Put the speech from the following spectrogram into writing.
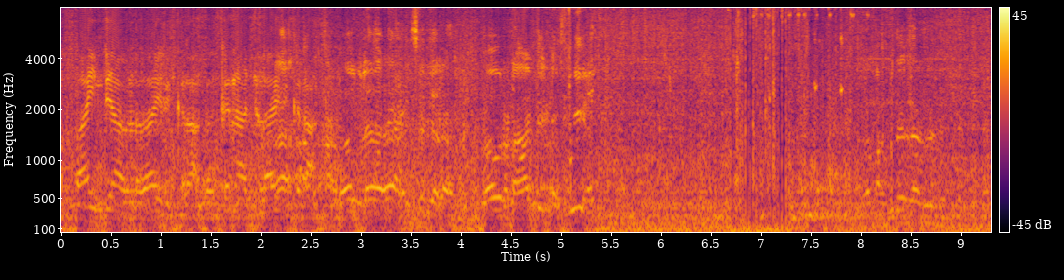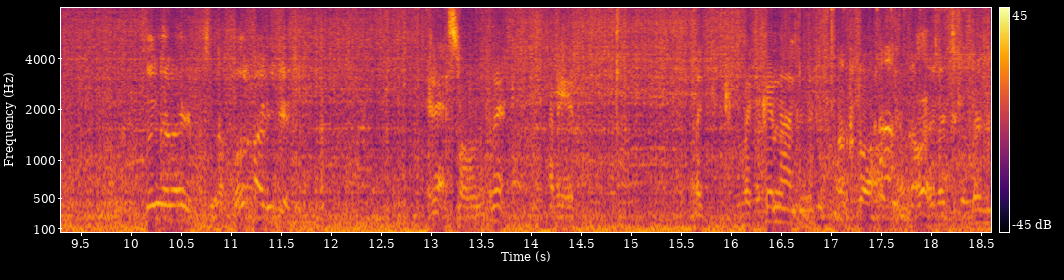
அப்பா இந்தியாவில தான் இருக்கிறாங்க வெக்க இருக்கிறாங்க ஒரு நாட்டின் சொல்றேன் நிறைய வெக்க- வெக்க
